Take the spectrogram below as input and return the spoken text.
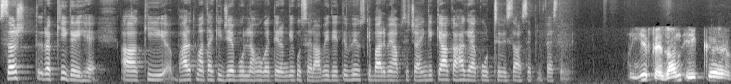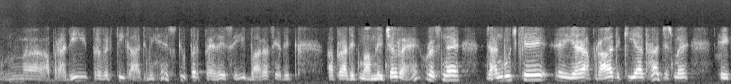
शर्त रखी गई है आ, कि भारत माता की जय बोलना होगा तिरंगे को सलामी देते हुए उसके बारे में आपसे चाहेंगे क्या कहा गया कोर्ट से विस्तार से अपने फैसले में? ये फैजान एक अपराधी प्रवृत्ति का आदमी है इसके ऊपर पहले से ही बारह से अधिक आपराधिक मामले चल रहे हैं और इसने जानबूझ के यह अपराध किया था जिसमें एक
